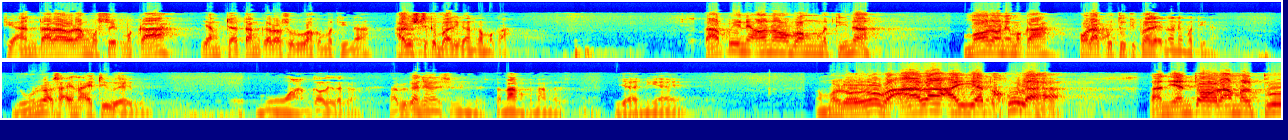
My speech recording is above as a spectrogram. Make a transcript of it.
di antara orang musyrik Mekah yang datang ke Rasulullah ke Madinah harus dikembalikan ke Mekah. Tapi ini ana wong Madinah mara ning Mekah ora kudu dibalekno ning Madinah. Ngono sak enake dhewe iku. Muangkel ya kan. Tapi kanjeng tenang-tenang Ya niae. Nomor loro wa ala ayat khulaha. Lan yen to ora mlebu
